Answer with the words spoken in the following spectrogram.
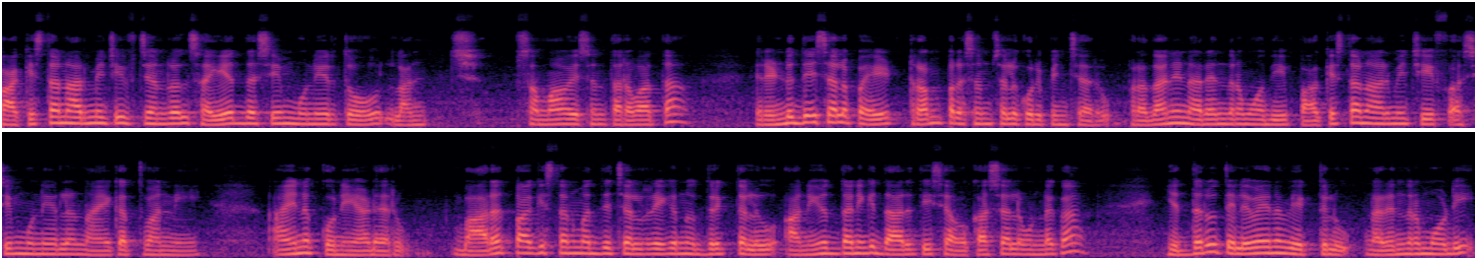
Pakistan army chief general Syed Asim మునీర్తో లంచ్ సమావేశం తర్వాత రెండు దేశాలపై ట్రంప్ ప్రశంసలు కురిపించారు. ప్రధాని నరేంద్ర మోదీ పాకిస్తాన్ ఆర్మీ చీఫ్ అసీం మునీర్ల నాయకత్వాన్ని ఆయన కొనియాడారు. భారత్ పాకిస్తాన్ మధ్య చెలరేగిన ఉద్రిక్తలు అనుయుద్ధానికి దారితీసే అవకాశాలు ఉండగా ఇద్దరు తెలివైన వ్యక్తులు నరేంద్ర మోడీ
